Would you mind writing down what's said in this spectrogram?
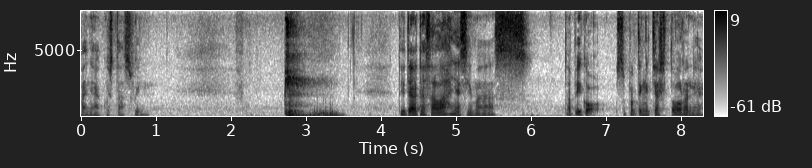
Tanya Agus Taswin. Tidak ada salahnya sih mas. Tapi kok seperti ngejar setoran ya?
